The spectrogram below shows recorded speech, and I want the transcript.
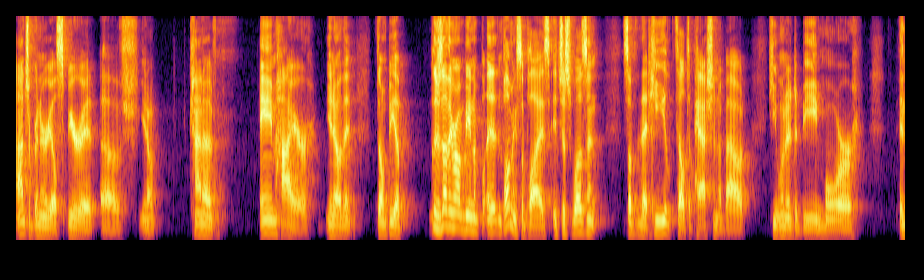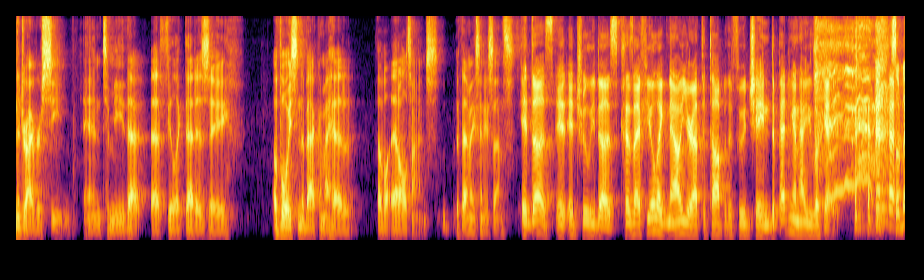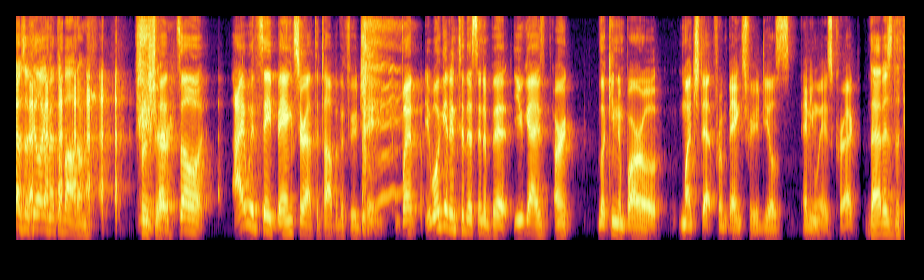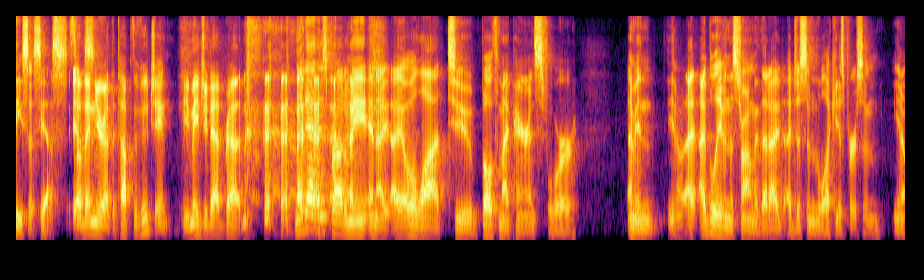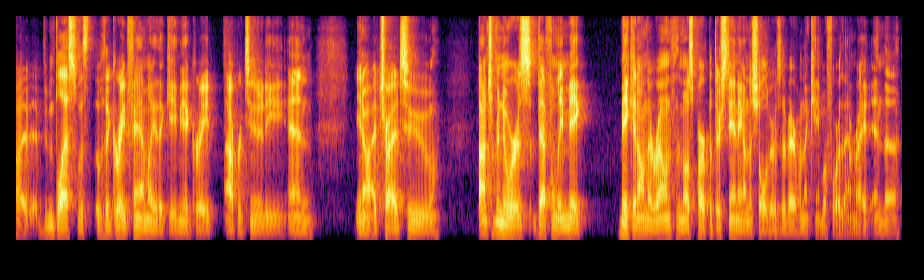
entrepreneurial spirit of, you know, kind of aim higher. You know that don't be a. There's nothing wrong being in plumbing supplies. It just wasn't something that he felt a passion about. He wanted to be more in the driver's seat, and to me, that I feel like that is a a voice in the back of my head of, at all times, if that makes any sense. It does. It, it truly does. Because I feel like now you're at the top of the food chain, depending on how you look at it. Sometimes I feel like I'm at the bottom, for sure. Uh, so I would say banks are at the top of the food chain, but we'll get into this in a bit. You guys aren't looking to borrow much debt from banks for your deals, anyways. Correct. That is the thesis. Yes. So yes. then you're at the top of the food chain. You made your dad proud. my dad is proud of me, and I, I, owe a lot to both my parents for. I mean, you know, I, I believe in this strongly that I, I, just am the luckiest person. You know, I've been blessed with with a great family that gave me a great opportunity, and you know, I try to. Entrepreneurs definitely make make it on their own for the most part, but they're standing on the shoulders of everyone that came before them, right? And the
